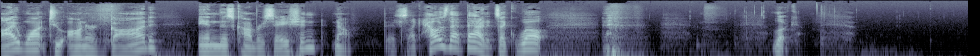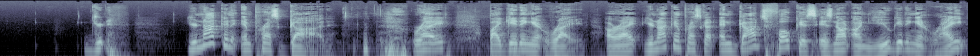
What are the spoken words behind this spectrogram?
i want to honor god in this conversation no it's like how is that bad it's like well look you're you're not going to impress God, right? By getting it right. All right. You're not going to impress God. And God's focus is not on you getting it right.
